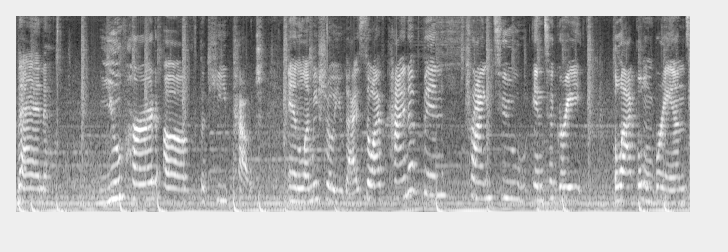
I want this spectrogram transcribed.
then you've heard of the key pouch and let me show you guys. So i've kind of been trying to integrate black owned brands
